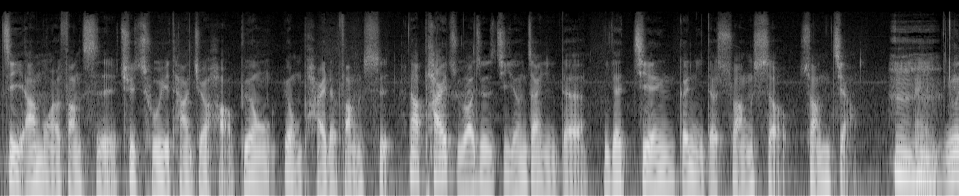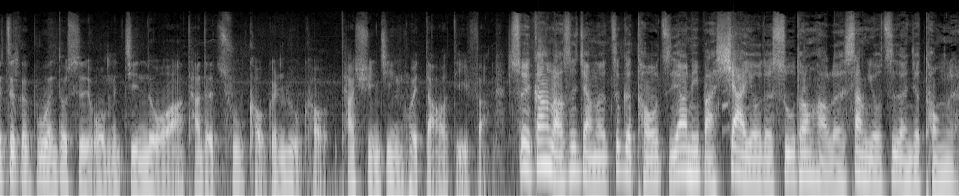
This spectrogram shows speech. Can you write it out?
自己按摩的方式去处理它就好，不用用拍的方式。那拍主要就是集中在你的你的肩跟你的双手双脚。嗯，因为这个部分都是我们经络啊，它的出口跟入口，它循经会到的地方。所以刚刚老师讲的这个头，只要你把下游的疏通好了，上游自然就通了。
